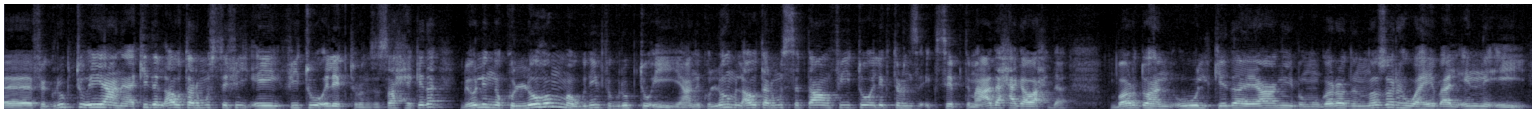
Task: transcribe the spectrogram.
آه في group 2A يعني أكيد ال outermost فيه إيه فيه 2 electrons صح كده؟ بيقول لي إن كلهم موجودين في group 2A يعني كلهم ال outermost بتاعهم فيه 2 electrons except ما عدا حاجة واحدة. برضو هنقول كده يعني بمجرد النظر هو هيبقى ال NA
